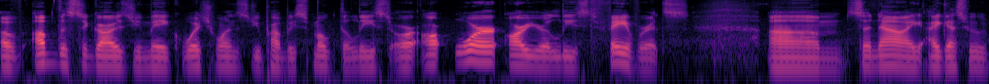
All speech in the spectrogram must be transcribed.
of of the cigars you make, which ones do you probably smoke the least, or or, or are your least favorites? Um, so now I, I guess we would,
